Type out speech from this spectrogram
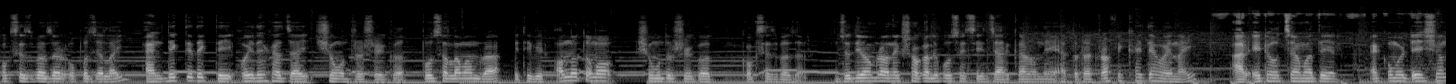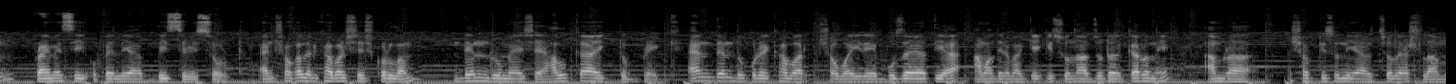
কক্সবাজার উপজেলায় এন্ড দেখতে দেখতে ওই দেখা যায় সমুদ্র সৈকত। পৌঁছালাম আমরা পৃথিবীর অন্যতম সমুদ্র সৈকত কক্সবাজার। যদিও আমরা অনেক সকালে পৌঁছেছি, যার কারণে এতটা ট্রাফিক খাইতে হয় নাই। আর এটা হচ্ছে আমাদের accommodation primacy Ophelia beach resort and সকালের খাবার শেষ করলাম দেন রুমে এসে হালকা একটু ব্রেক এন্ড দেন দুপুরে খাবার সবাই রে বুঝাইয়া দিয়া আমাদের ভাগ্যে কিছু না জোটার কারণে আমরা সব কিছু নিয়ে আর চলে আসলাম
